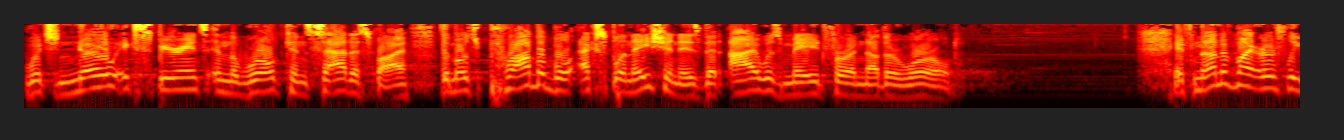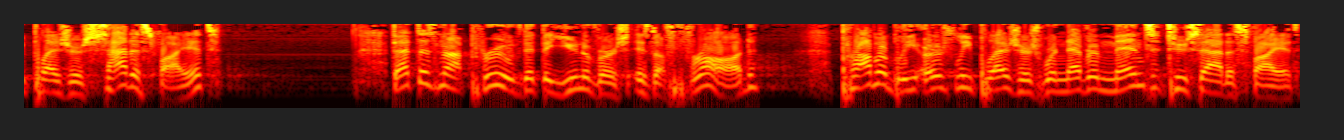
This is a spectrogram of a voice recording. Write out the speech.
which no experience in the world can satisfy, the most probable explanation is that I was made for another world. If none of my earthly pleasures satisfy it, that does not prove that the universe is a fraud Probably earthly pleasures were never meant to satisfy it,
